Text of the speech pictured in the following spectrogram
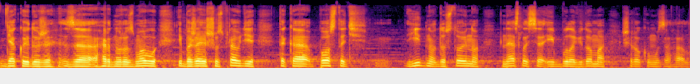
дякую дуже за гарну розмову і бажаю, щоб справді така постать гідно, достойно неслася і була відома широкому загалу.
